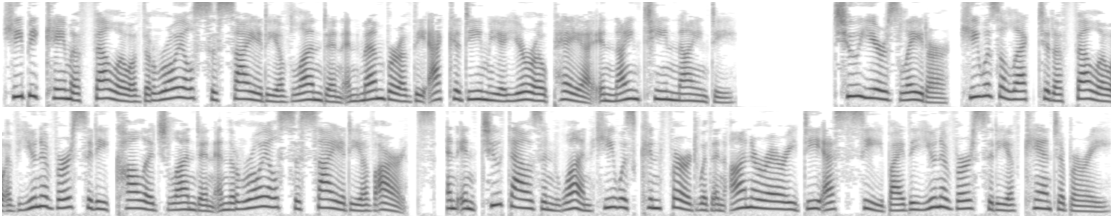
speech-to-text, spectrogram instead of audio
He became a Fellow of the Royal Society of London and member of the Academia Europaea in 1990. Two years later, he was elected a Fellow of University College London and the Royal Society of Arts, and in 2001 he was conferred with an honorary DSc by the University of Canterbury.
